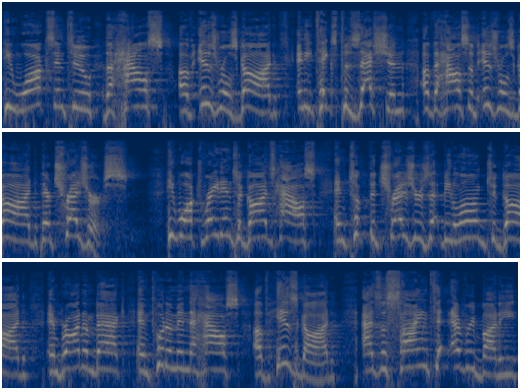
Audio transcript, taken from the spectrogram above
he walks into the house of Israel's God, and he takes possession of the house of Israel's God, their treasures. He walked right into God's house and took the treasures that belonged to God and brought them back and put them in the house of his God as a sign to everybody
